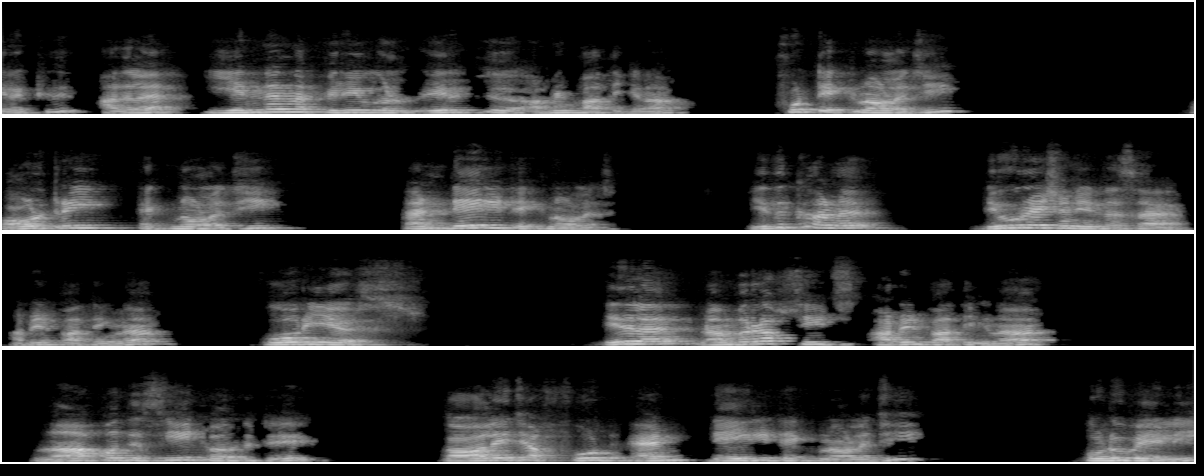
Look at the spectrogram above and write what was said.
இருக்கு. அதுல என்னென்ன பிரிவுகள் இருக்கு அப்படின்னு பாத்தீங்கன்னா food technology poultry technology and dairy technology இதுக்கான டியூரேஷன் என்ன சார் அப்படின்னு பாத்தீங்கன்னா ஃபோர் இயர்ஸ் இதுல நம்பர் ஆஃப் சீட்ஸ் அப்படின்னு பாத்தீங்கன்னா நாற்பது சீட் வந்துட்டு college of food and dairy technology Koduveli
